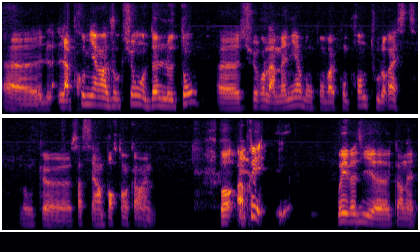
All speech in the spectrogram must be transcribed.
la- première injonction donne le ton sur la manière dont on va comprendre tout le reste. Donc ça c'est important quand même. Bon après, oui vas-y Cornel.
